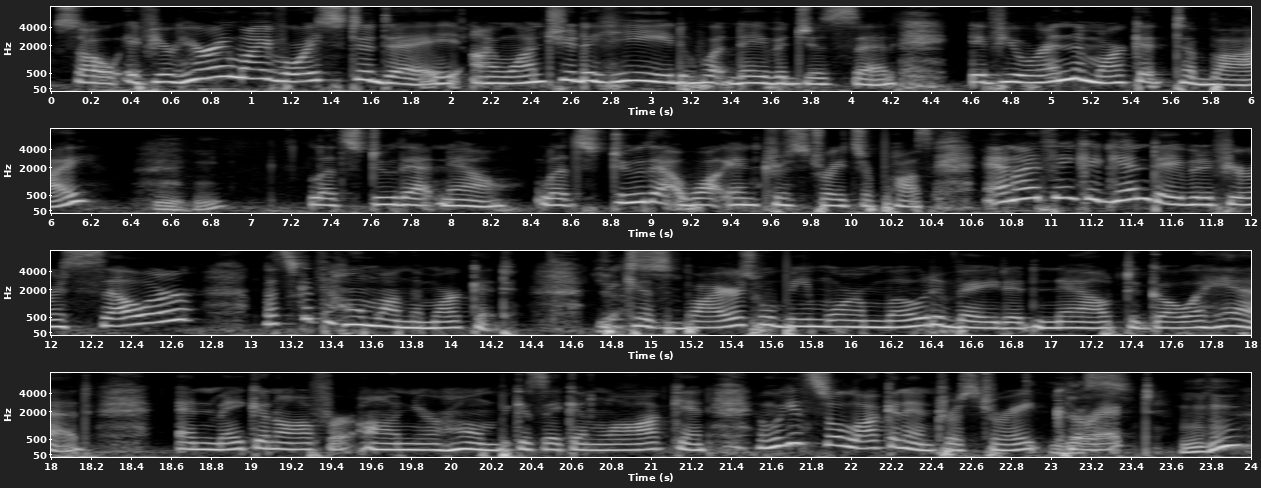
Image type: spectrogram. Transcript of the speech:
So, if you're hearing my voice today, I want you to heed what David just said. If you are in the market to buy, mm-hmm. let's do that now. Let's do that while interest rates are paused. And I think, again, David, if you're a seller, let's get the home on the market Yes. because buyers will be more motivated now to go ahead and make an offer on your home because they can lock in. And we can still lock an interest rate, correct? Mm-hmm.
